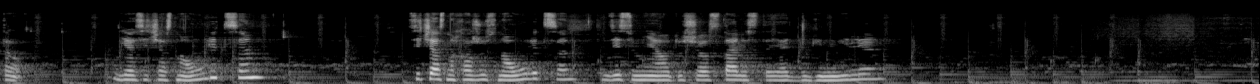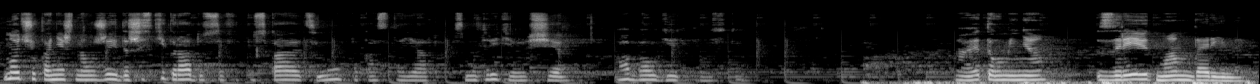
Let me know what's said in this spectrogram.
Это я сейчас на улице. Сейчас нахожусь на улице. Здесь у меня вот еще остались стоять бугенвилли. Ночью, конечно, уже и до 6 градусов опускается. Ну, пока стоят. Смотрите, вообще обалдеть просто. А это у меня зреют мандарины.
